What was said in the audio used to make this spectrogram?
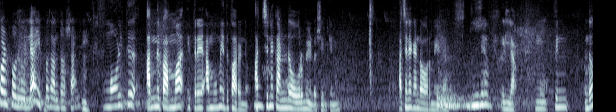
കുഴപ്പമൊന്നുമില്ല ഇപ്പൊ സന്തോഷാണ്. മോൾക്ക് അന്ന് ഇപ്പൊ അമ്മ ഇത്ര അമ്മൂമ്മ ഇത് പറഞ്ഞു. അച്ഛനെ കണ്ട ഓർമ്മയുണ്ടോ ശരിക്കും? അച്ഛനെ കണ്ട ഓർമ്മയില്ല? ഇല്ല. ഇല്ല. പിൻ എന്തോ?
